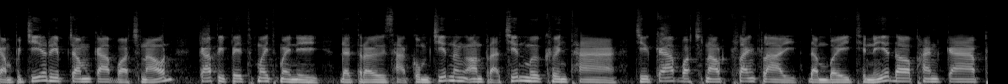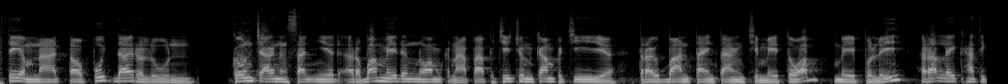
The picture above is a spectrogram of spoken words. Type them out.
កម្ពុជារៀបចំការបោះឆ្នោតកាលពីពេលថ្មីថ្មីនេះដែលត្រូវសហគមន៍ជាតិនិងអន្តរជាតិមើលឃើញថាជាការបោះឆ្នោតคล้ายៗដើម្បីធានាដល់ផែនការផ្ទេរអំណាចតពូជដោយរលូន កូនចៅនិងសាច់ញាតិរបស់មេដឹកនាំគណបកប្រជាជនកម្ពុជាត្រូវបានតែងតាំងជាមេតបមេប៉ូលីសរដ្ឋលេខាធិ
